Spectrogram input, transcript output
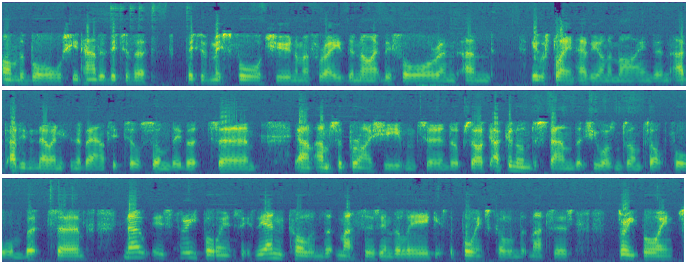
on the ball. She'd had a bit of a bit of misfortune, I'm afraid, the night before, and and it was playing heavy on her mind. And I, I didn't know anything about it till Sunday, but um, I'm, I'm surprised she even turned up. So I, I can understand that she wasn't on top form. But um, no, it's three points. It's the end column that matters in the league. It's the points column that matters. Three points.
